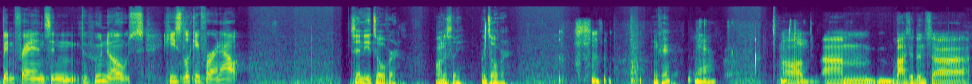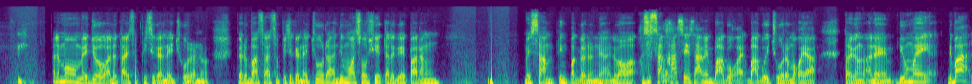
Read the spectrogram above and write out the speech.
been friends, and who knows? He's looking for an out. Cindy, it's over. Honestly, it's over. okay. Yeah. Oo. Okay. um, base dun sa, alam mo, medyo ano tayo sa physical na itsura, no? Pero base sa physical na itsura, hindi mo associate talaga eh. Parang may something pag gano'n na. Alam mo, kasi sa, kasi sa amin, bago, bago itsura mo, kaya talagang ano eh, di mo may, di ba?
